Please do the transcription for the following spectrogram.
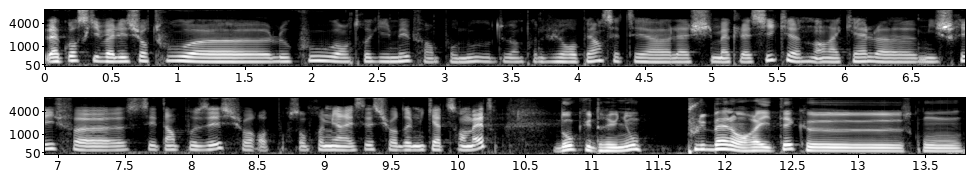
la course qui valait surtout euh, le coup entre guillemets, enfin pour nous d'un point de vue européen, c'était euh, la Shima classique dans laquelle Mishrif s'est imposé sur pour son premier essai sur 2400 mètres. Donc une réunion plus belle en réalité que ce qu'on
